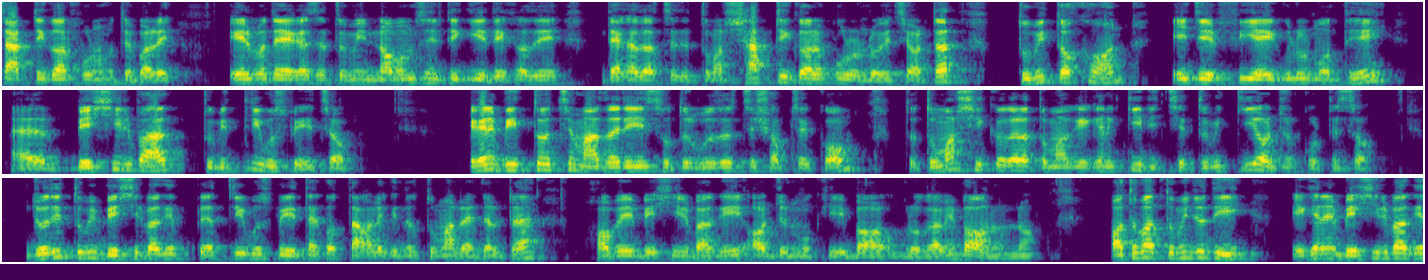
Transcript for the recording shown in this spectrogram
চারটি ঘর পূরণ হতে পারে। এরপর দেখা গেছে তুমি নবম শ্রেণীতে গিয়ে দেখা যে দেখা যাচ্ছে যে তোমার ষাটটি ঘরে পূরণ রয়েছে। অর্থাৎ তুমি তখন এই যে ফিআই গুলোর মধ্যে বেশিরভাগ তুমি ত্রিভুজ পেয়েছ। এখানে বৃত্ত হচ্ছে মাঝারি, চতুর্ভুজ হচ্ছে সবচেয়ে কম। তো তোমার শিক্ষকেরা তোমাকে এখানে কি দিচ্ছে? তুমি কি অর্জন করতেছ? যদি তুমি বেশিরভাগে ত্রিভুজ পেয়ে থাকো, তাহলে কিন্তু তোমার রেজাল্টটা হবে বেশিরভাগই অর্জনমুখী বা অগ্রগামী বা অনন্য। অথবা তুমি যদি এখানে বেশিরভাগে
